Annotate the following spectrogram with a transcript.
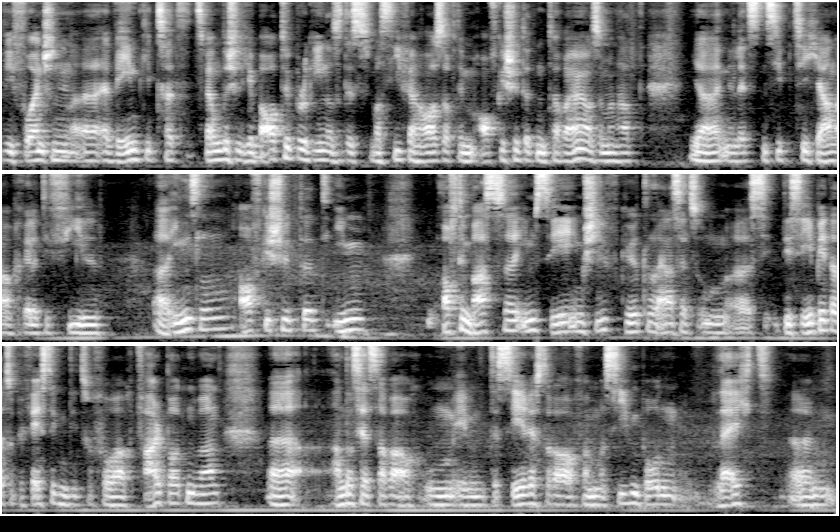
wie vorhin schon äh, erwähnt, gibt es halt zwei unterschiedliche Bautypologien, also das massive Haus auf dem aufgeschütteten Terrain. Also man hat ja in den letzten 70 Jahren auch relativ viel äh, Inseln aufgeschüttet im auf dem Wasser, im See, im Schilfgürtel, einerseits um äh, die Seebäder zu befestigen, die zuvor auch Pfahlbauten waren, äh, Andererseits aber auch, um eben das Seerestaurant auf einem massiven Boden leicht ähm,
